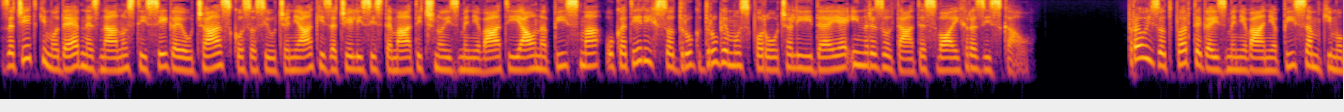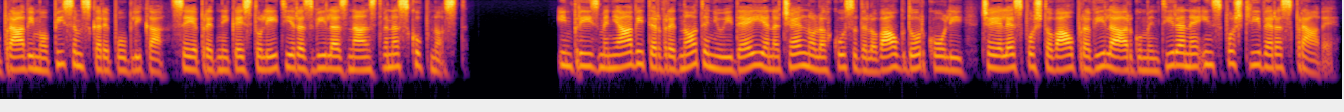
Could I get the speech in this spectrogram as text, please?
Začetki moderne znanosti segajo v čas, ko so si učenjaki začeli sistematično izmenjevati javna pisma, v katerih so drug drugemu sporočali ideje in rezultate svojih raziskav. Prav iz odprtega izmenjevanja pisem, ki mu pravimo Pisemska republika, se je pred nekaj stoletji razvila znanstvena skupnost. In pri izmenjavi ter vrednotenju idej je načelno lahko sodeloval kdorkoli, če je le spoštoval pravila argumentirane in spoštljive razprave.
